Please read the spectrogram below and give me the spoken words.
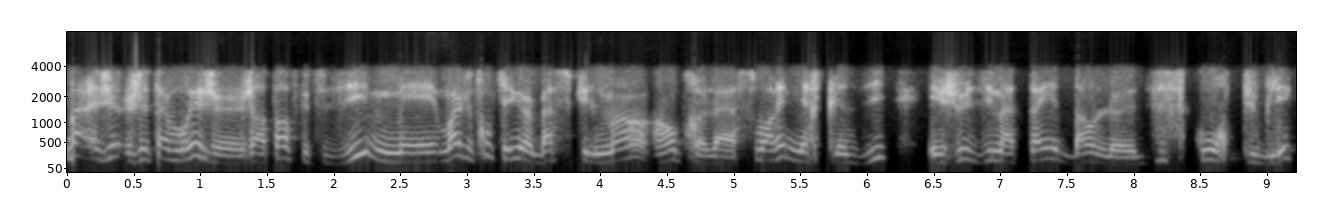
Ben, je, je t'avouerai, j'entends ce que tu dis, mais moi, je trouve qu'il y a eu un basculement entre la soirée de mercredi et jeudi matin dans le discours public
